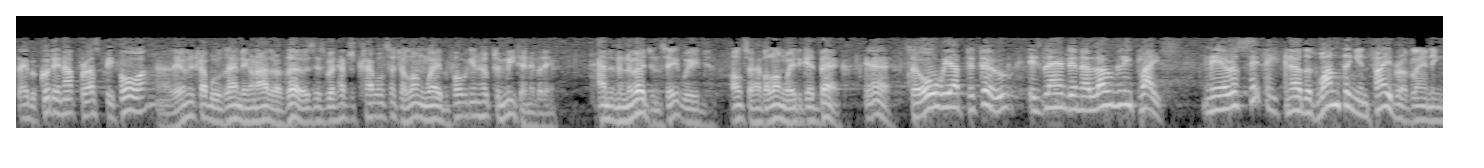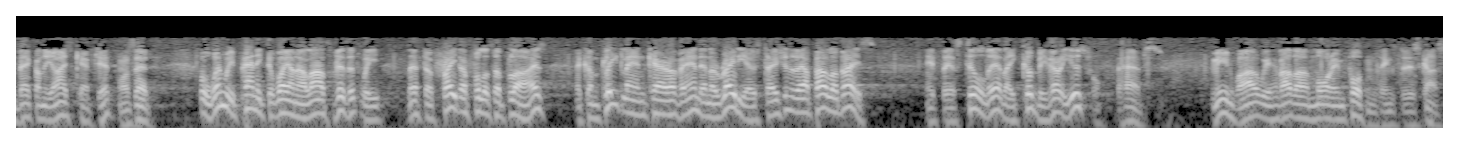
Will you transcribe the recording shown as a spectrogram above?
They were good enough for us before. Uh, the only trouble with landing on either of those is we'll have to travel such a long way before we can hope to meet anybody. And in an emergency, we'd also have a long way to get back. Yeah. So all we have to do is land in a lonely place near a city. You know, there's one thing in favor of landing back on the ice cap, Jet. What's that? Well, when we panicked away on our last visit, we left a freighter full of supplies, a complete land caravan, and a radio station at our polar base. If they're still there, they could be very useful. Perhaps. Meanwhile, we have other more important things to discuss.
